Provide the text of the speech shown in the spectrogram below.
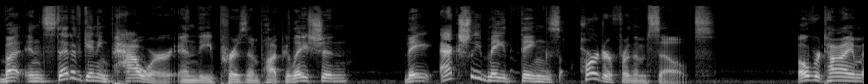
but instead of gaining power in the prison population, they actually made things harder for themselves. Over time,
